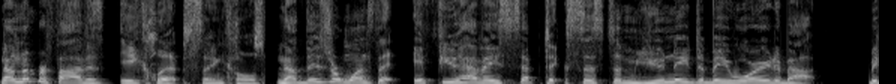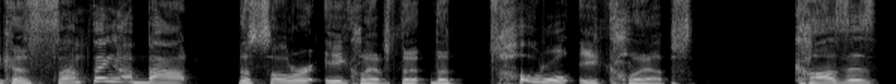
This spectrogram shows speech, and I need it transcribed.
Now, number five is eclipse sinkholes. Now, these are ones that if you have a septic system, you need to be worried about because something about the solar eclipse, the, the total eclipse, causes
